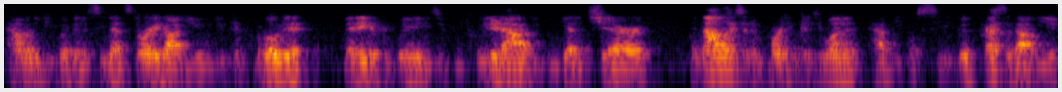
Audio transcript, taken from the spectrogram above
how many people are going to see that story about you. You can promote it many different ways. You can tweet it out. You can get it shared. And not only is it important because you want to have people see good press about you,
